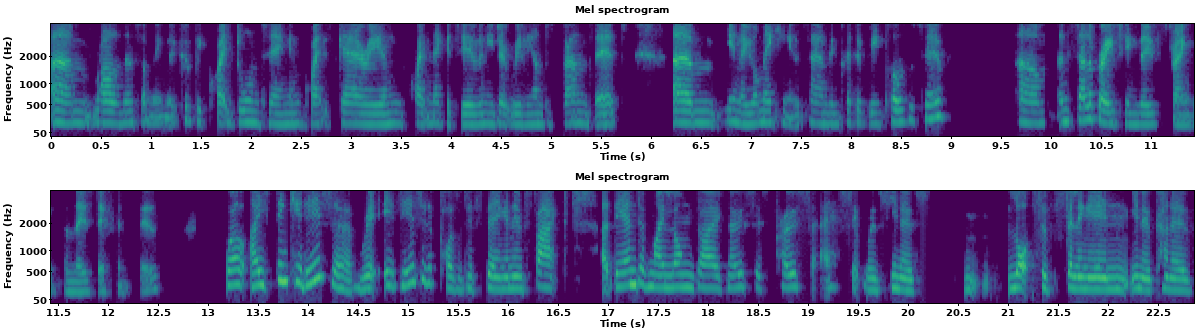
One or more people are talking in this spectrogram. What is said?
um, rather than something that could be quite daunting and quite scary and quite negative, and you don't really understand it. Um, you know, you're making it sound incredibly positive, um, and celebrating those strengths and those differences. Well, I think it is a it is a positive thing, and in fact, at the end of my long diagnosis process, it was you know lots of filling in, you know, kind of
